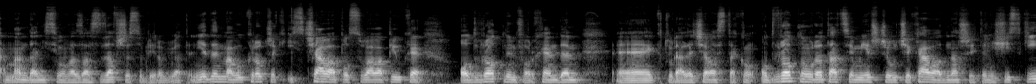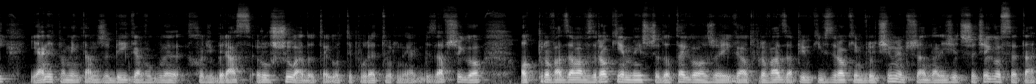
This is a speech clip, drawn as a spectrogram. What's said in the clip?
Amanda Anisimowa zas- zawsze sobie robiła ten jeden mały kroczek i z ciała posyłała piłkę odwrotnym forehandem, która leciała z taką odwrotną rotacją jeszcze uciekała od naszej tenisistki. Ja nie pamiętam, żeby Iga w ogóle choćby raz ruszyła do tego typu returnu. Jakby zawsze go odprowadzała wzrokiem. Jeszcze do tego, że Iga odprowadza piłki wzrokiem, wrócimy przy analizie trzeciego seta.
